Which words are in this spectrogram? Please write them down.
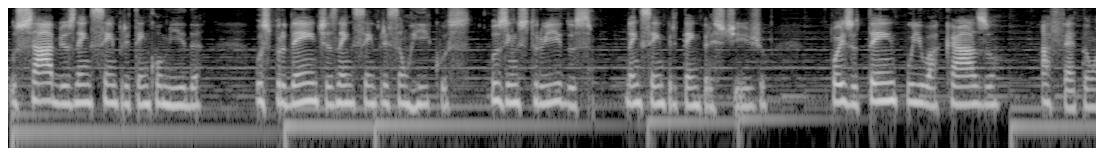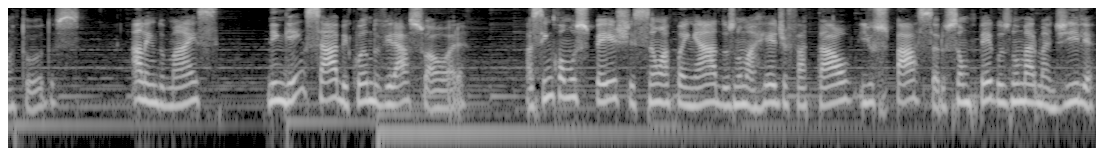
Os sábios nem sempre têm comida. Os prudentes nem sempre são ricos. Os instruídos nem sempre têm prestígio, pois o tempo e o acaso afetam a todos. Além do mais, ninguém sabe quando virá a sua hora. Assim como os peixes são apanhados numa rede fatal e os pássaros são pegos numa armadilha,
